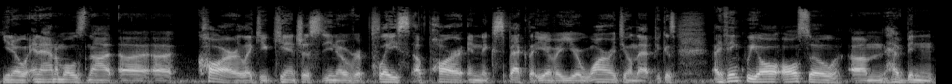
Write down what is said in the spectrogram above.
you know, an animal's not a, a, car. Like you can't just, you know, replace a part and expect that you have a year warranty on that because I think we all also um, have been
